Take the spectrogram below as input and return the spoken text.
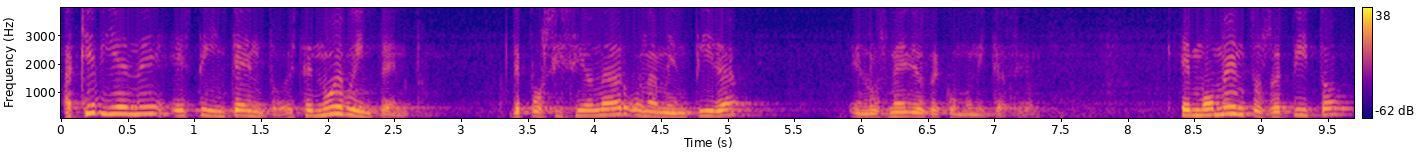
¿a qué viene este intento, este nuevo intento de posicionar una mentira en los medios de comunicación? En momentos, repito,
